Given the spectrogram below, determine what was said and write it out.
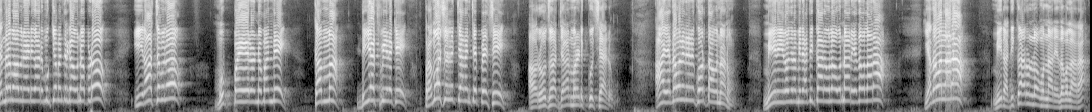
చంద్రబాబు నాయుడు గారు ముఖ్యమంత్రిగా ఉన్నప్పుడు ఈ రాష్ట్రంలో ముప్పై రెండు మంది కమ్మ డిఎస్పీలకి ప్రమోషన్లు ఇచ్చానని చెప్పేసి ఆ రోజున జగన్మోహన్ రెడ్డి కూర్చాడు ఆ ఎదవని నేను కోరుతా ఉన్నాను. మీరు ఈ రోజున మీరు అధికారంలో ఉన్నారు ఎదవలారా? ఎదవలారా? మీరు అధికారంలో ఉన్నారు ఎదవలారా?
